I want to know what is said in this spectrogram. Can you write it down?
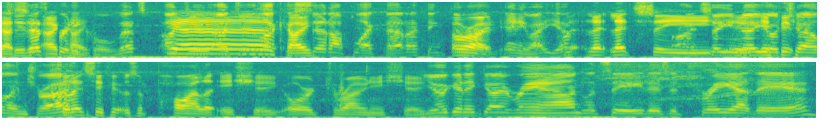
Out the center. that's See, that's it. pretty okay. cool. That's I do I do like okay. a setup like that. I think. All right. Anyway, yep. Let, us see. All right, so you know your it- challenge, right? So let's see if it was a pilot issue or a drone issue. You're gonna go round. Let's see. There's a tree out there,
